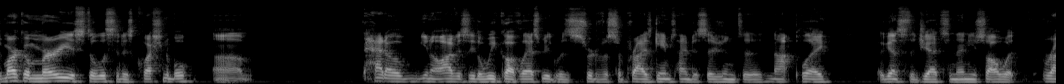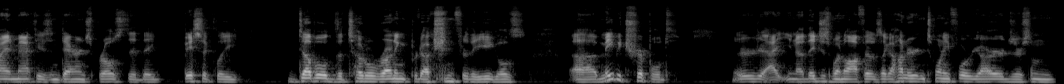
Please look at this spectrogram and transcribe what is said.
Demarco Murray is still listed as questionable. Um, had a you know obviously the week off last week was sort of a surprise game time decision to not play against the Jets, and then you saw what Ryan Mathews and Darren Sproles did. They basically doubled the total running production for the Eagles, uh, maybe tripled. Or, you know, they just went off. It was like 124 yards or some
